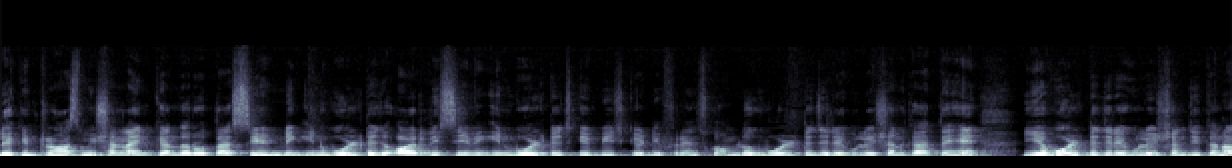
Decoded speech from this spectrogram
लेकिन ट्रांसमिशन लाइन के अंदर होता है सेंडिंग इन वोल्टेज और रिसीविंग इन वोल्टेज के बीच के डिफरेंस को हम लोग वोल्टेज रेगुलेशन कहते हैं. ये वोल्टेज रेगुलेशन जितना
